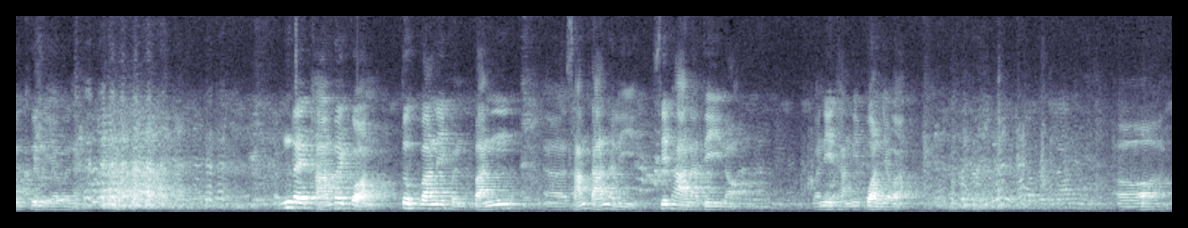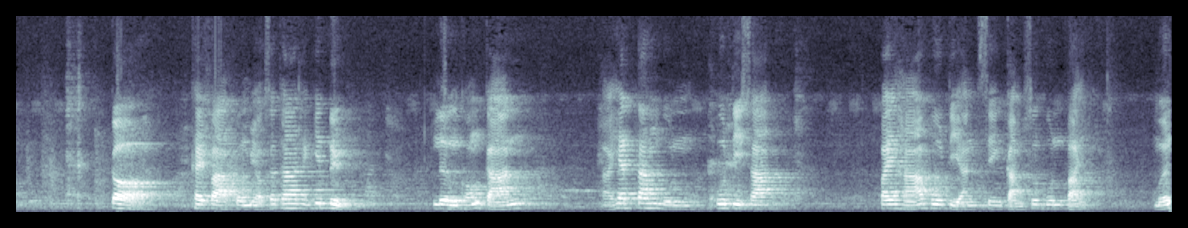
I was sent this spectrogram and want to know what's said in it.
ตึงขึ้นแล้วนะมัน ได้ถามไปก่อน ตุกวันนี้เปิ่นปันสามตานาลีสิบห้านาทีเนาะวันนี้ทางนี้ปอนจะว่าอ๋อ ก็ใครฝากคงมีออกสัทธาทางกิจหนึ่งเรื่องของการเฮ็ดตั้งบุญอุติสะไปหาผู้ที่อันสิ่งกรรมสุดบุญไป เหมือน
